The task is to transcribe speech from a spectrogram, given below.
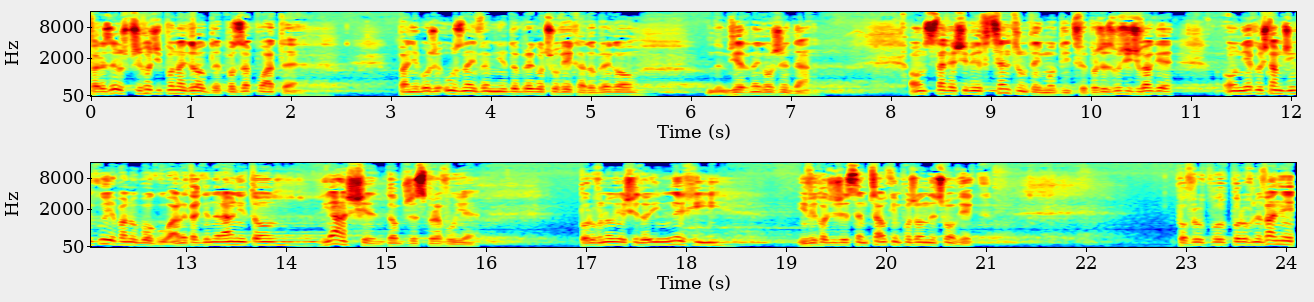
Faryzeusz przychodzi po nagrodę, po zapłatę. Panie Boże, uznaj we mnie dobrego człowieka, dobrego, wiernego Żyda. On stawia siebie w centrum tej modlitwy. Proszę zwrócić uwagę, on jakoś tam dziękuję Panu Bogu, ale tak generalnie to ja się dobrze sprawuję. Porównuję się do innych i, i wychodzi, że jestem całkiem porządny człowiek. Porównywanie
